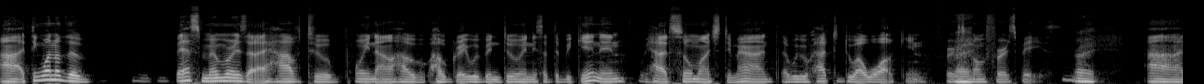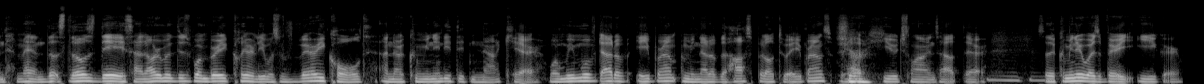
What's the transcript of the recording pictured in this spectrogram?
Uh, I think one of the best memories that I have to point out how, how great we've been doing is at the beginning, we had so much demand that we had to do a walk in, first Right. come, first base. Mm-hmm. Right. And man, those those days, and I remember this one very clearly. It was very cold, and our community did not care. When we moved out of Abram, I mean, out of the hospital to Abrams, we Sure. had huge lines out there. Mm-hmm. So the community was very eager.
